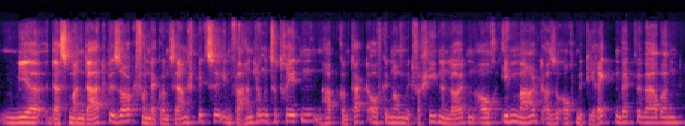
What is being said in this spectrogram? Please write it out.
mir das Mandat besorgt, von der Konzernspitze in Verhandlungen zu treten, habe Kontakt aufgenommen mit verschiedenen Leuten, auch im Markt, also auch mit direkten Wettbewerbern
